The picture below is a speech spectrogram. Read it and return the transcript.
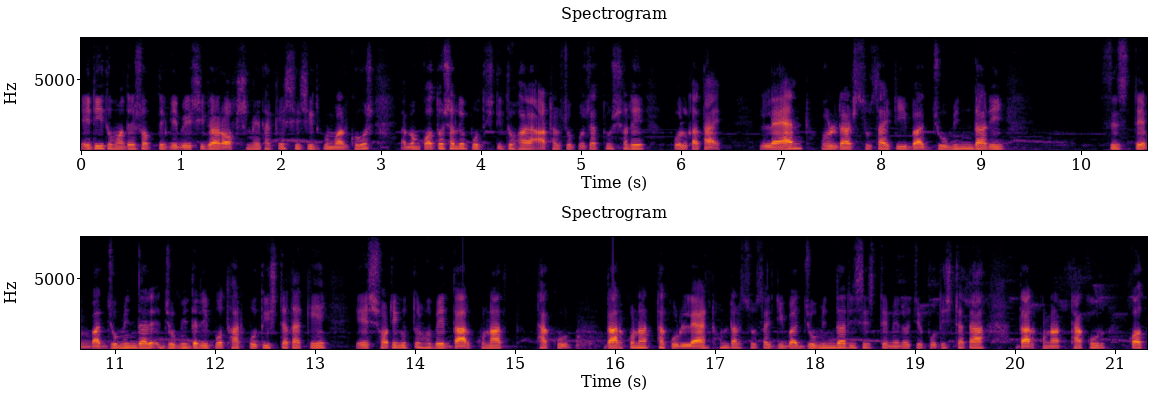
এটি তোমাদের সব থেকে বেশিবার অপশনে থাকে শিশির কুমার ঘোষ। এবং কত সালে প্রতিষ্ঠিত হয়? আঠারোশো পঁচাত্তর সালে কলকাতায়। ল্যান্ড হোল্ডার সোসাইটি বা জমিনদারি সিস্টেম বা জমিনদারি, জমিদারি প্রথার প্রতিষ্ঠাতাকে এর সঠিক উত্তর হবে Dwarkanath Tagore. Dwarkanath Tagore land holder society বা জমিনদারি সিস্টেমের হচ্ছে প্রতিষ্ঠাতা দ্বারকনাথ ঠাকুর কত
